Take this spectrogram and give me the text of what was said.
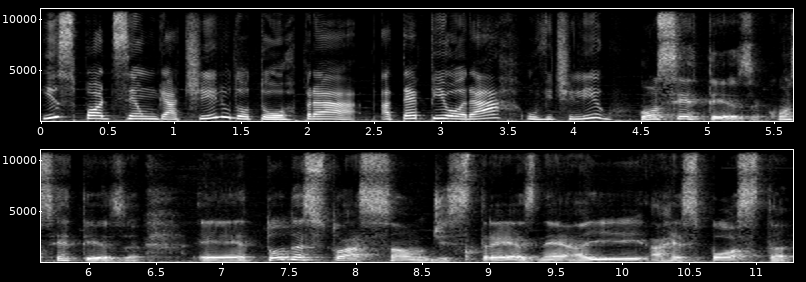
Isso pode ser um gatilho, doutor, para até piorar o vitiligo? Com certeza, com certeza. É, toda situação de estresse, né? Aí a resposta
